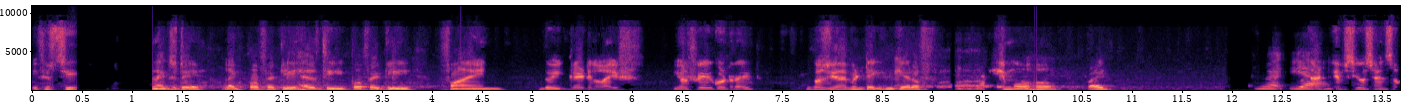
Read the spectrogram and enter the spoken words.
if you see next day like perfectly healthy, perfectly fine, doing great in life, you'll feel good, right? Because you have been taking care of uh, him or her, right? Right. Yeah. that gives you a sense of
